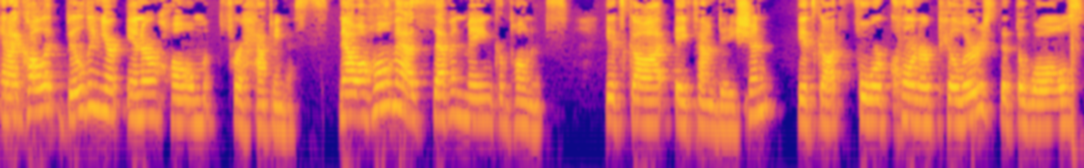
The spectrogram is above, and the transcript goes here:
And I call it building your inner home for happiness. Now, a home has seven main components. It's got a foundation. It's got four corner pillars that the walls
